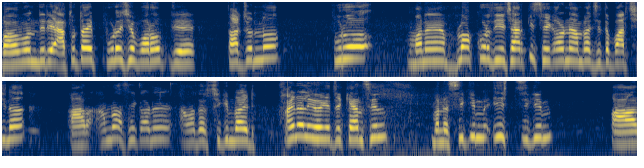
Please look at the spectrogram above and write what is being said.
বাবা মন্দিরে এতটাই পড়েছে বরফ যে তার জন্য পুরো মানে ব্লক করে দিয়েছে আর কি, সেই কারণে আমরা যেতে পারছি না। আর আমরা সেই কারণে আমাদের সিকিম রাইড ফাইনালি হয়ে গেছে ক্যান্সেল মানে সিকিম ইস্ট সিকিম আর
